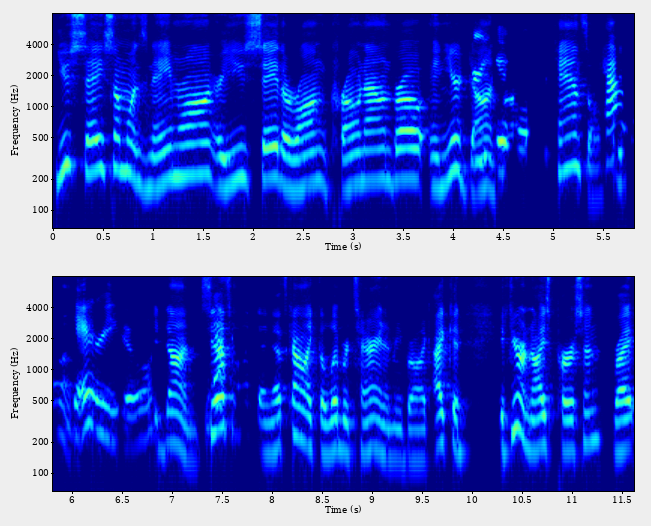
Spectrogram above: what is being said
you say someone's name wrong or you say the wrong pronoun, bro, and you're done. You. You're canceled. How you're dare you? You're done. See, yeah. that's one thing. That's kind of like the libertarian in me, bro. Like I could, if you're a nice person, right?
